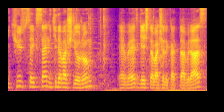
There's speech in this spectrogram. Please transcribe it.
282'de başlıyorum. Evet geç de başladık hatta biraz.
